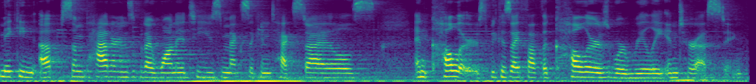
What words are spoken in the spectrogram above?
making up some patterns, but I wanted to use Mexican textiles and colors because I thought the colors were really interesting.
